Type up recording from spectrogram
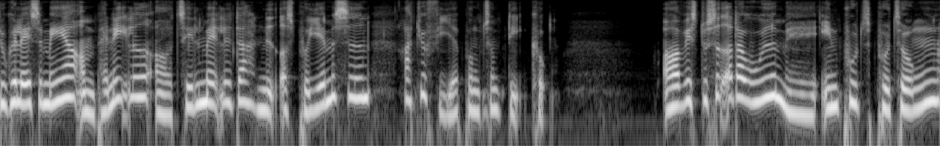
Du kan læse mere om panelet og tilmelde dig nederst på hjemmesiden radio4.dk. Og hvis du sidder derude med inputs på tungen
